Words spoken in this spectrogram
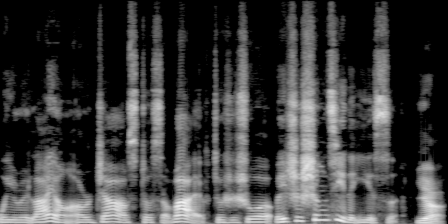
we rely on our jobs to survive，就是说维持生计的意思。 Yeah,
